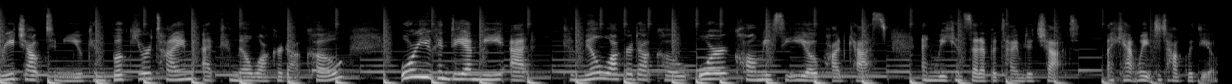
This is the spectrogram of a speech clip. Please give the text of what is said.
reach out to me. You can book your time at camillewalker.co or you can DM me at camillewalker.co or call me CEO podcast and we can set up a time to chat. I can't wait to talk with you.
